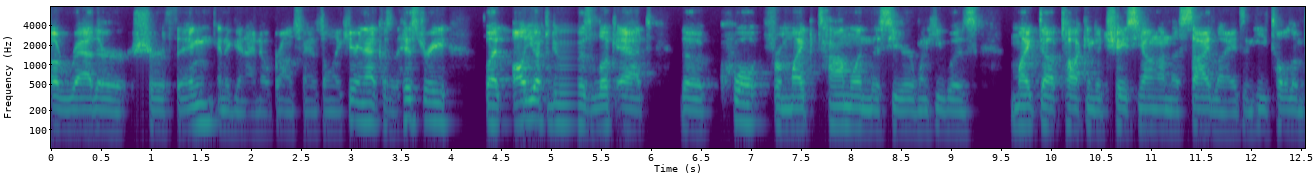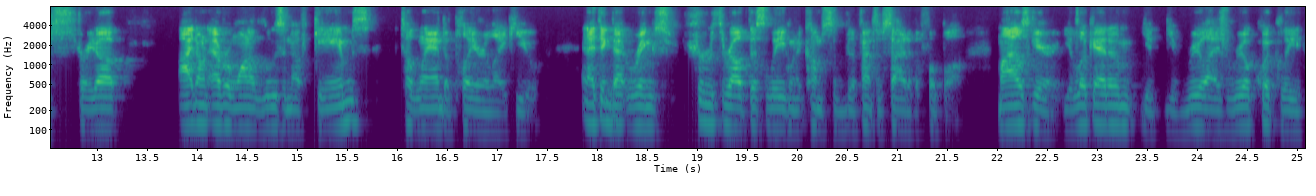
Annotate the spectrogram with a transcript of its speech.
a rather sure thing. And again, I know Browns fans don't like hearing that because of the history, but all you have to do is look at the quote from Mike Tomlin this year when he was mic'd up talking to Chase Young on the sidelines. And he told him straight up, I don't ever want to lose enough games to land a player like you. And I think that rings true throughout this league when it comes to the defensive side of the football. Myles Garrett, you look at him, you, you realize real quickly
